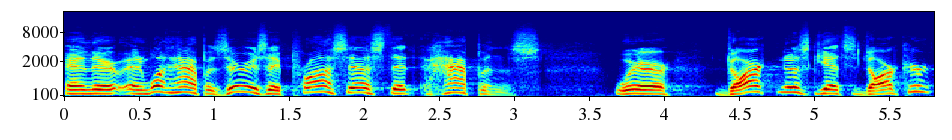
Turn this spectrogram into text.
And, there, and what happens? There is a process that happens where darkness gets darker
